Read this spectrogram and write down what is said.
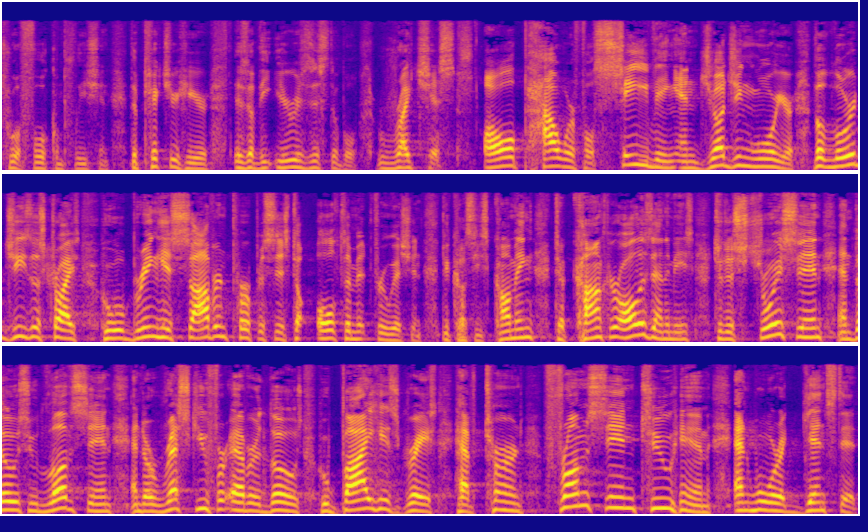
to a full completion. The picture here is of the irresistible, righteous, all powerful, saving, and judging warrior, the Lord Jesus Christ, who will bring his sovereign purposes to ultimate fruition because he's coming to conquer all his enemies, to destroy sin and those who love sin, and to rescue forever those who by his grace have turned from sin to him and war against it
